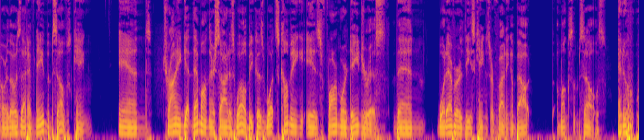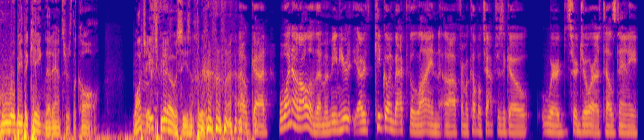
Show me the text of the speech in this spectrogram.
or those that have named themselves king and try and get them on their side as well because what's coming is far more dangerous than whatever these kings are fighting about amongst themselves. And who will be the king that answers the call? Watch HBO season three. oh God. Well, why not all of them? I mean, here I keep going back to the line uh, from a couple chapters ago where Sir Jorah tells Dany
